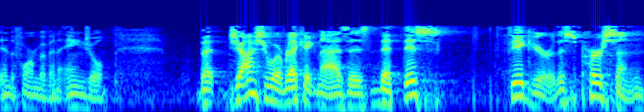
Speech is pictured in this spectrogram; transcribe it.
in the form of an angel. But Joshua recognizes that this figure, this person,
